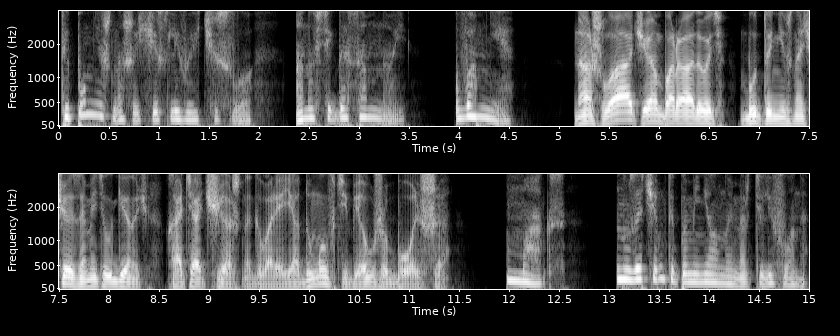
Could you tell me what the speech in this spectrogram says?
ты помнишь наше счастливое число? Оно всегда со мной. Во мне». «Нашла, чем порадовать», — будто невзначай заметил Геныч. «Хотя, честно говоря, я думал, в тебе уже больше». «Макс, ну зачем ты поменял номер телефона?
